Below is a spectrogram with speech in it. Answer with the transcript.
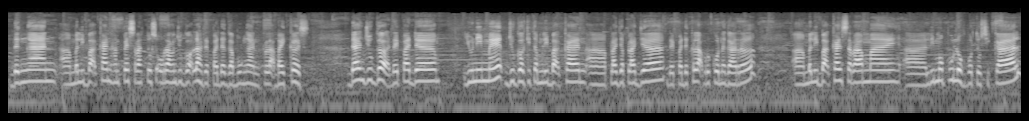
dengan uh, melibatkan hampir 100 orang jugalah daripada gabungan Kelab Bikers dan juga daripada Unimap juga kita melibatkan uh, pelajar-pelajar daripada Kelab Rukun Negara uh, melibatkan seramai uh, 50 motosikal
